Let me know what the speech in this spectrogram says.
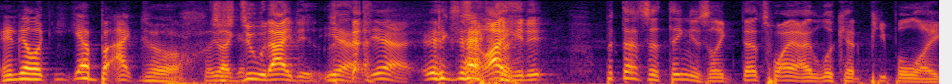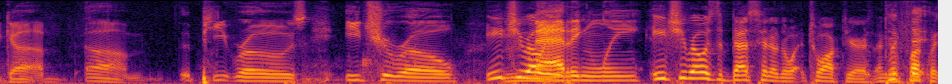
And they're like, "Yeah, but I ugh. just like, do what I do. Yeah, yeah, so exactly. I hit it. But that's the thing is like that's why I look at people like uh, um, Pete Rose, Ichiro, Ichiro- Mattingly. Ichiro is the best hitter to, to walk the earth. I'm gonna But fuck the,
